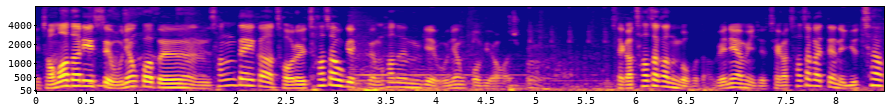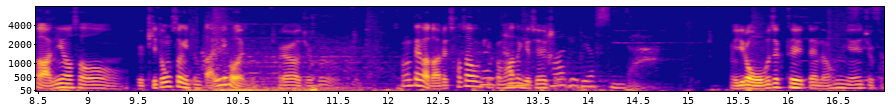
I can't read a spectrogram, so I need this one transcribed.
이 저마다리우스의 운영법은 상대가 저를 찾아오게끔 하는 게 운영법이어가지고. 제가 찾아가는 것보다. 왜냐하면 이제 제가 찾아갈 때는 유체화가 아니어서 그 기동성이 좀 딸리거든요. 그래가지고. 상대가 나를 찾아오게끔 하는 게 제일 좋아. 이런 오브젝트일 때는 합류해주고.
